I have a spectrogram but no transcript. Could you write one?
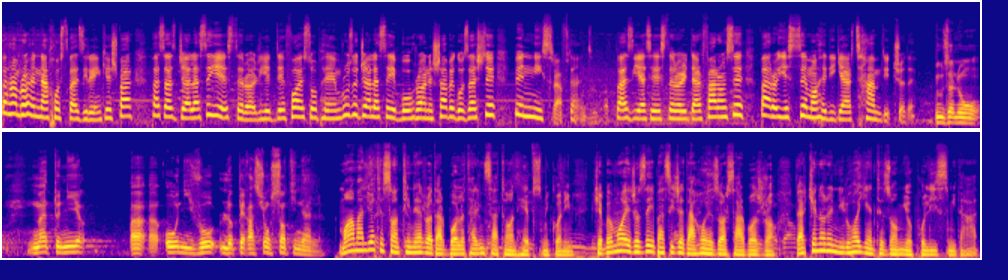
به همراه نخست وزیر این کشور پس از جلسه اضطراری دفاع صبح امروز و جلسه بحران شب گذشته به نیس رفتند. وضعیت اضطراری در فرانسه برای سه ماه دیگر تمدید شده. Nous allons maintenir à un haut niveau l'opération Sentinelle. ما عملیات سانتینل را در بالاترین سطح حفظ می کنیم که به ما اجازه بسیج ده هزار سرباز را در کنار نیروهای انتظامی و پلیس می دهد.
